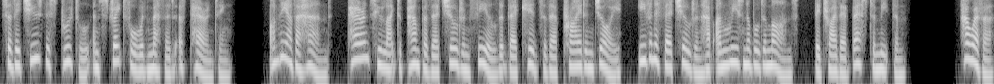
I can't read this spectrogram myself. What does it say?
so they choose this brutal and straightforward method of parenting. On the other hand, parents who like to pamper their children feel that their kids are their pride and joy, even if their children have unreasonable demands, they try their best to meet them. However,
